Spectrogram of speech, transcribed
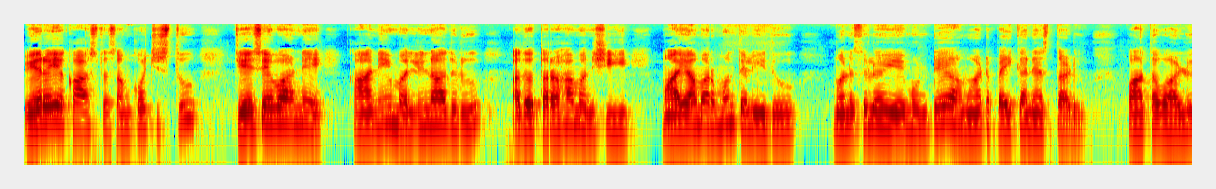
వీరయ్య కాస్త సంకోచిస్తూ చేసేవాణ్ణే. కానీ మల్లినాథుడు అదో తరహా మనిషి మాయామర్మం తెలియదు మనసులో ఏముంటే ఆ మాట పైకి అనేస్తాడు. పాత వాళ్ళు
